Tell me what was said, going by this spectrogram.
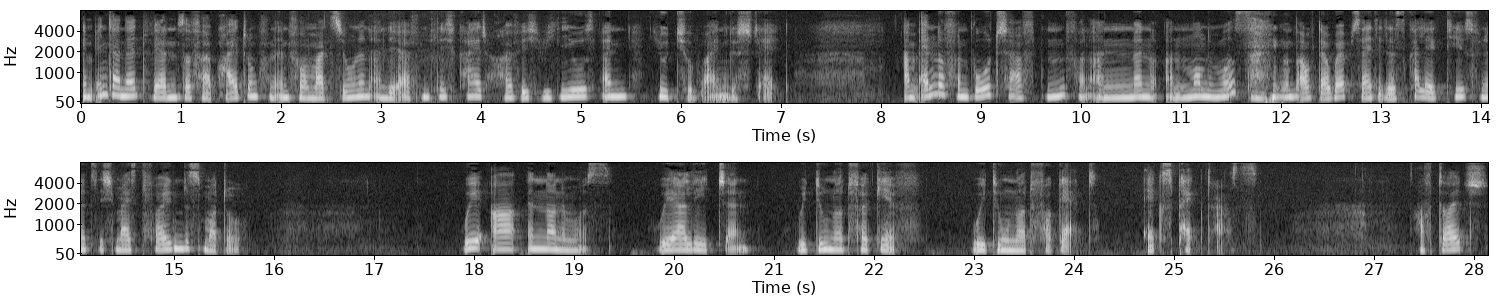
Im Internet werden zur Verbreitung von Informationen an die Öffentlichkeit häufig Videos an YouTube eingestellt. Am Ende von Botschaften von Anonymous und auf der Webseite des Kollektivs findet sich meist folgendes Motto. We are anonymous. We are legion. We do not forgive. We do not forget. Expect us. Auf Deutsch,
